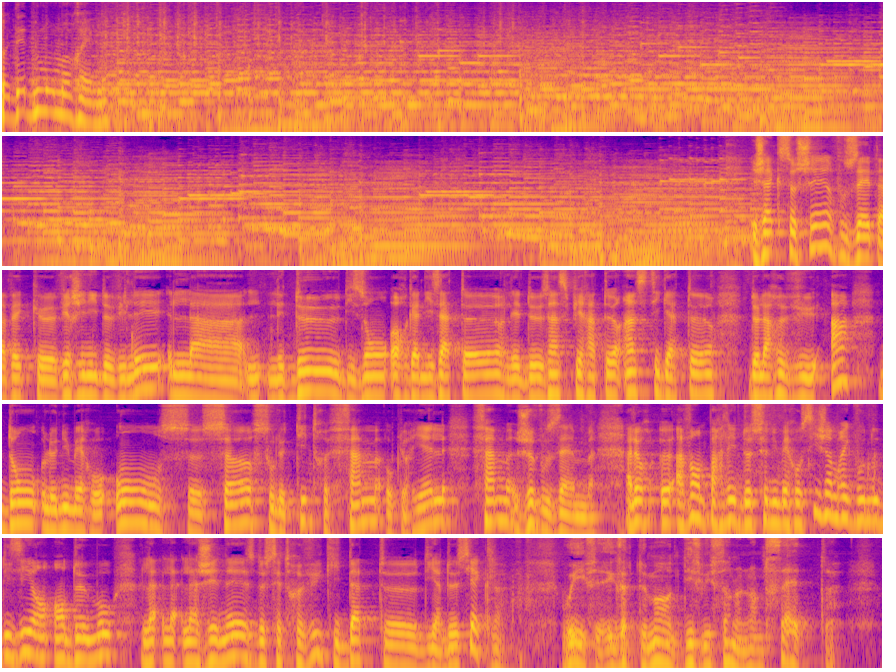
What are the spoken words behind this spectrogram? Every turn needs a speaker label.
Speaker 1: d'Edmond Morel.
Speaker 2: Jacques Socher, vous êtes avec euh, Virginie Devillé la, les deux, disons, organisateurs, les deux inspirateurs, instigateurs de la revue A, dont le numéro 11 sort sous le titre Femmes au pluriel, Femmes, je vous aime. Alors, euh, avant de parler de ce numéro-ci, j'aimerais que vous nous disiez en, deux mots la, genèse de cette revue qui date euh, d'il y a deux siècles.
Speaker 3: Oui, c'est exactement 1897.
